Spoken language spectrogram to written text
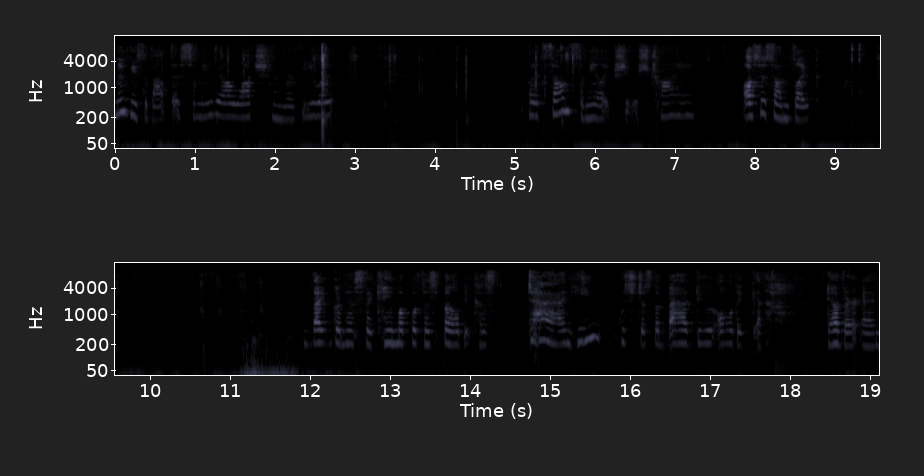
movies about this, so maybe I'll watch and review it. But it sounds to me like. Also sounds like thank goodness they came up with this bill because dang, he was just a bad dude all together and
